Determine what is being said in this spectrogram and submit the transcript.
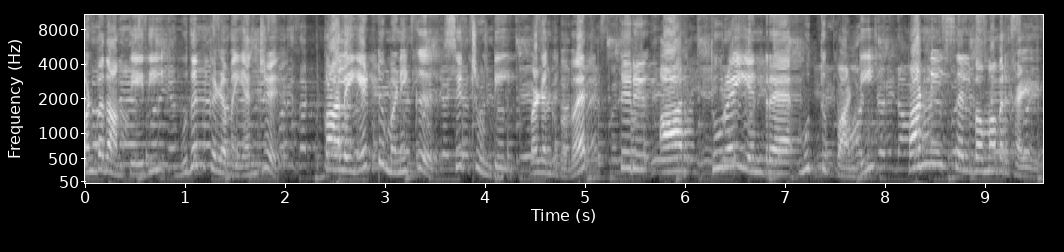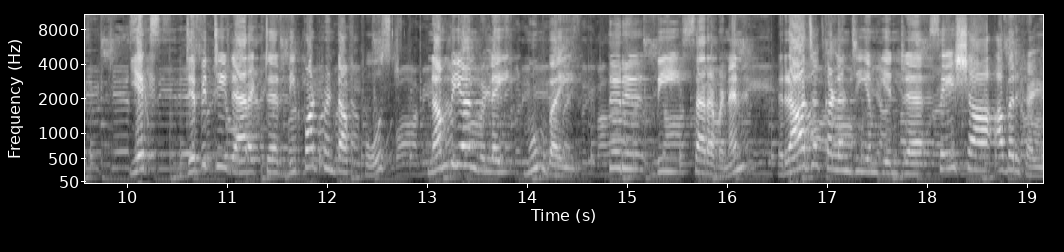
ஒன்பதாம் தேதி புதன்கிழமை அன்று காலை எட்டு மணிக்கு சிற்றுண்டி வழங்குபவர் திரு ஆர் துரை என்ற முத்துப்பாண்டி பன்னீர்செல்வம் அவர்கள். Ex deputy director department of post Nambiyan Vilai Mumbai. Thiru V Saravanan Rajakalanjiyam என்ற சேஷா அவர்கள்.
